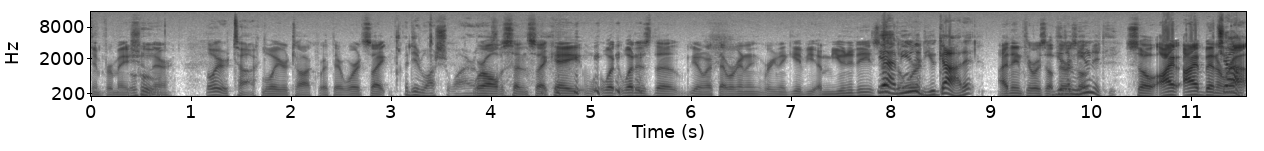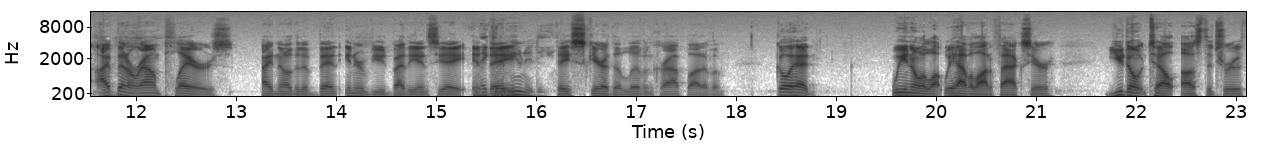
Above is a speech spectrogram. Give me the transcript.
information Ooh, there. Lawyer talk. Lawyer talk right there, where it's like I did watch The Wire. where all of a sudden it's like, hey, what what is the you know that we're gonna we're gonna give you immunity? Is. Yeah, that the word? immunity. You got it. I think there was a, You get there was a- immunity. so I I've been Good around job. I've been around players I know that have been interviewed by the NCAA and they get they immunity. they scare the living crap out of them. Go ahead. We know a lot. We have a lot of facts here. You don't tell us the truth.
